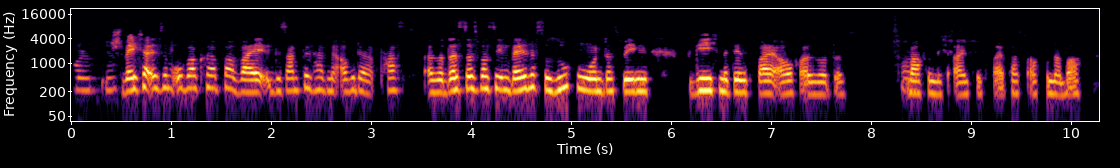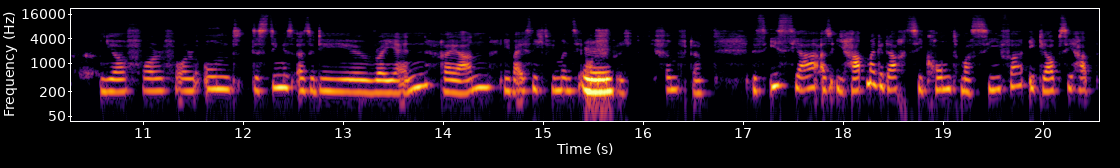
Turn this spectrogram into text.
voll, ja. schwächer ist im Oberkörper, weil Gesamtbild hat mir auch wieder passt. Also das ist das, was sie in Wellness so suchen und deswegen gehe ich mit den zwei auch. Also das voll. war für mich eins und zwei passt auch wunderbar. Ja, voll, voll. Und das Ding ist, also die Ryan, Ryan, ich weiß nicht, wie man sie mhm. ausspricht, die fünfte. Das ist ja, also ich habe mir gedacht, sie kommt massiver. Ich glaube, sie hat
